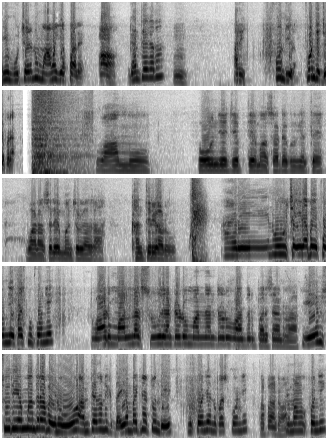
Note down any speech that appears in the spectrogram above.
నీ ముచ్చట నువ్వు మామకి చెప్పాలి. ఆ, గంతే కదా. అరే ఫోన్ తీరా ఫోన్ చేసి చెప్పరా. వామ్ము ఫోన్ చేసి చెప్తే మా సడ్డకుడికి వెళ్తే వాడు అసలే మంచోడు కాదురా కంతిరిగాడు. అరే నువ్వు చేయరా బాయ్ ఫోన్ చేయి ఫస్ట్ నువ్వు ఫోన్ చేయి. వాడు మళ్ళా సూది అంటాడు మంది అంటాడు వాంతో పరిశాన్ రా. ఏం సూది ఏం మందిరా బాయ్ నువ్వు? అంతేదో నీకు దయ్యం పట్టినట్టుంది. నువ్వు ఫోన్ చేయి నువ్వు ఫస్ట్ ఫోన్ చేయి. మామకు ఫోన్ చేయి.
